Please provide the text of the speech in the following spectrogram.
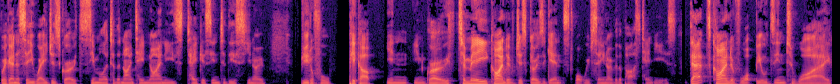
we're going to see wages growth similar to the 1990s take us into this, you know, beautiful pickup in in growth to me kind of just goes against what we've seen over the past 10 years that's kind of what builds into why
